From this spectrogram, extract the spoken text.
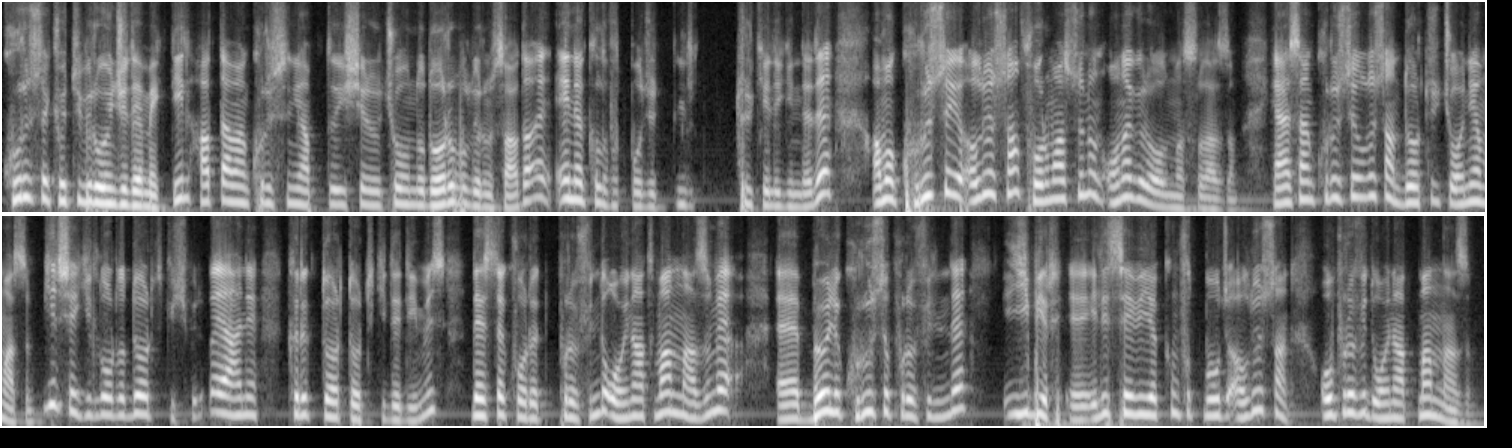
Kuruse kötü bir oyuncu demek değil. Hatta ben Kurus'un yaptığı işleri çoğunda doğru buluyorum sahada. En akıllı futbolcu Türkiye Ligi'nde de. Ama Kuruse'yi alıyorsan formasyonun ona göre olması lazım. Yani sen Kuruse'yi alıyorsan 4-3 oynayamazsın. Bir şekilde orada 4-2-3-1 veya hani kırık 4-4-2 dediğimiz destek forvet profilinde oynatman lazım ve e, böyle Kuruse profilinde iyi bir e, elit seviye yakın futbolcu alıyorsan o profilde oynatman lazım.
